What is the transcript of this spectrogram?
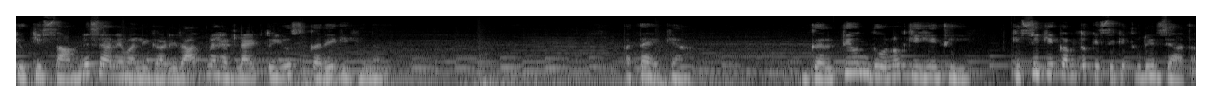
क्योंकि सामने से आने वाली गाड़ी रात में हेडलाइट तो यूज़ करेगी ही ना। पता है क्या? गलती उन दोनों की ही थी। किसी की कम तो किसी की थोड़ी ज़्यादा।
